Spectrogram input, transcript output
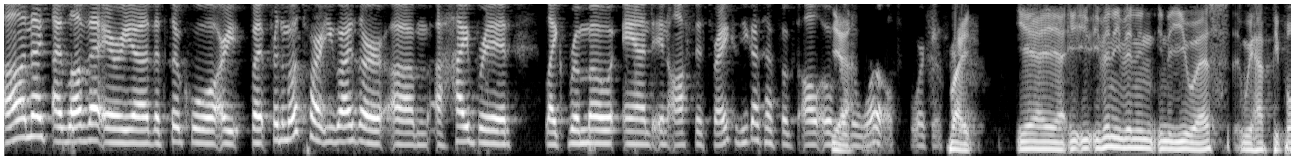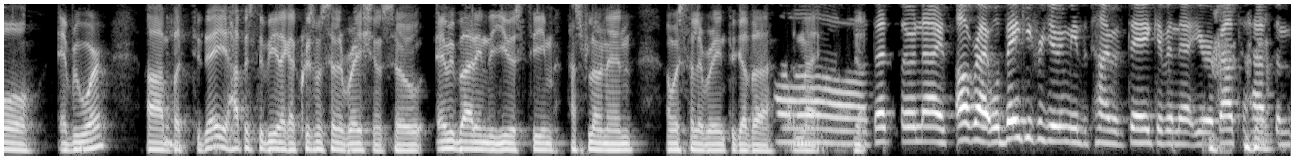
Oh, nice. I love that area. That's so cool. Are you, but for the most part, you guys are um, a hybrid like remote and in office, right? Because you guys have folks all over yeah. the world working. right. You. Yeah, yeah. Even even in, in the US, we have people everywhere. Uh, but today it happens to be like a Christmas celebration. So everybody in the US team has flown in and we're celebrating together oh, yeah. that's so nice. All right. Well, thank you for giving me the time of day, given that you're about to have some,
